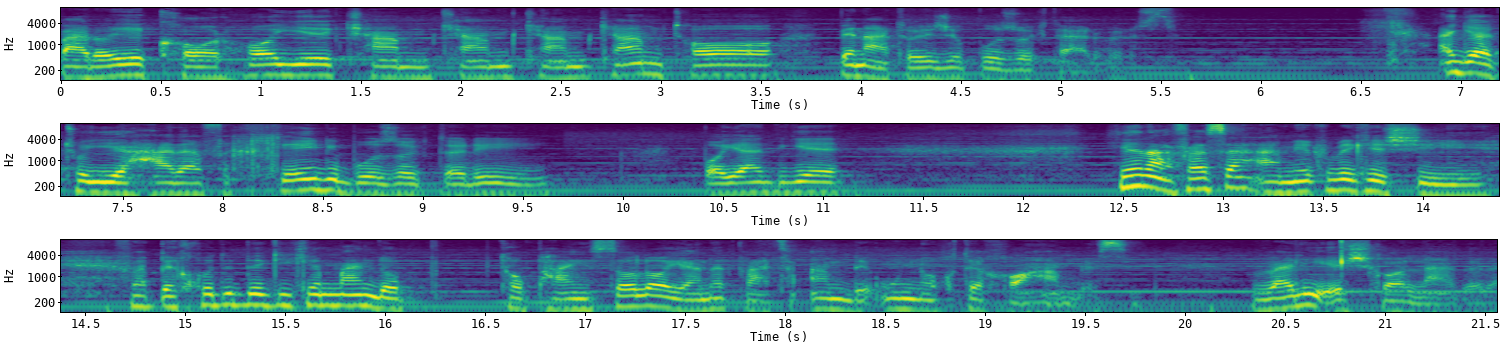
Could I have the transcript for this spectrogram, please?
برای کارهای کم کم کم کم تا به نتایج بزرگتر برسیم. اگر تو یه هدف خیلی بزرگ داری باید یه یه نفس عمیق بکشی و به خود بگی که من تا پنج سال آینده قطعا به اون نقطه خواهم رسید. ولی اشکال نداره.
